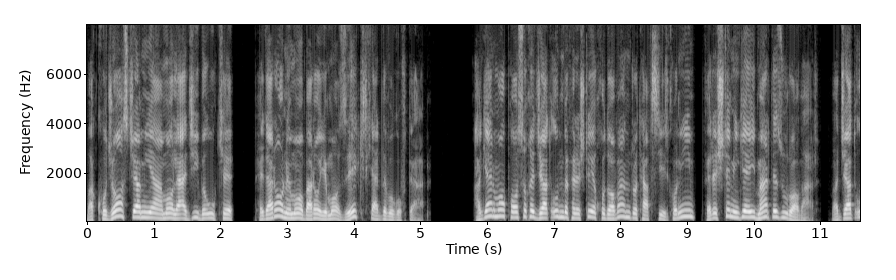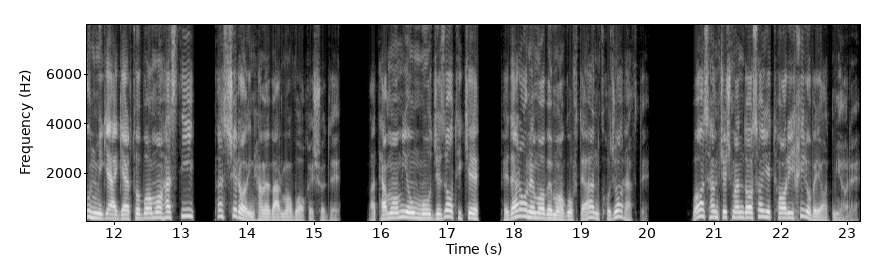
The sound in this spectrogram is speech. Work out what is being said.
و کجاست جمعی اعمال عجیب او که پدران ما برای ما ذکر کرده و گفتهاند؟ اگر ما پاسخ جدعون به فرشته خداوند رو تفسیر کنیم فرشته میگه ای مرد زورآور. و جدعون میگه اگر تو با ما هستی پس چرا این همه بر ما واقع شده؟ و تمامی اون معجزاتی که پدران ما به ما گفتهاند کجا رفته؟ باز هم چشماندازهای تاریخی رو به یاد میاره.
